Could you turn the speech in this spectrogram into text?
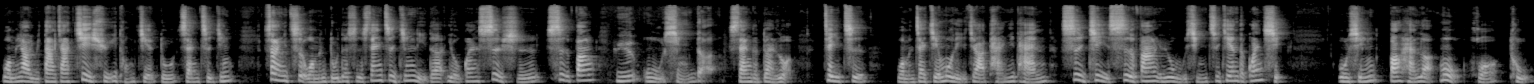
我们要与大家继续一同解读《三字经》。上一次我们读的是《三字经》里的有关四时、四方与五行的三个段落。这一次，我们在节目里就要谈一谈四季、四方与五行之间的关系。五行包含了木、火、土、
